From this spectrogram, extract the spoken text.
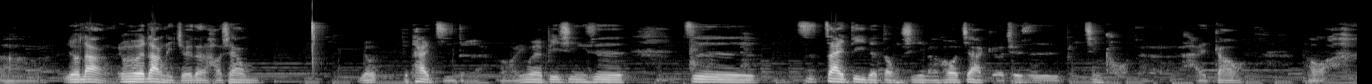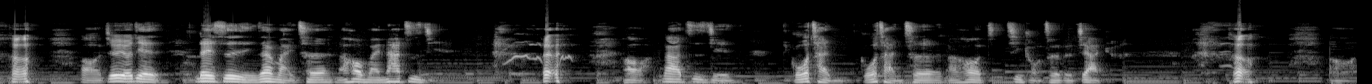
啊，又让又会让你觉得好像有不太值得啊，因为毕竟是自自在地的东西，然后价格却是比进口的还高。哦，哦，就有点类似你在买车，然后买纳智捷，哦，纳智捷国产国产车，然后进口车的价格，哦，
